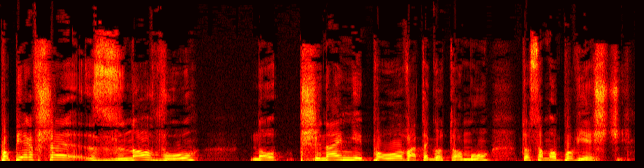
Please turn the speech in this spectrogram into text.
Po pierwsze, znowu, no, przynajmniej połowa tego tomu to są opowieści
